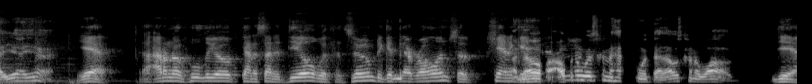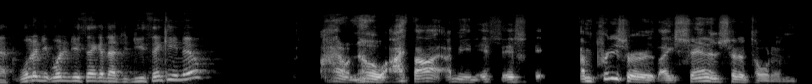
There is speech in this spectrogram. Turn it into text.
yeah, yeah, yeah. Yeah. I don't know if Julio kind of signed a deal with Zoom to get that rolling. So Shannon, I know. I wonder what's going to happen with that. That was kind of wild. Yeah. What did you What did you think of that? Do you think he knew? I don't know. I thought. I mean, if if I'm pretty sure like Shannon should have told him.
